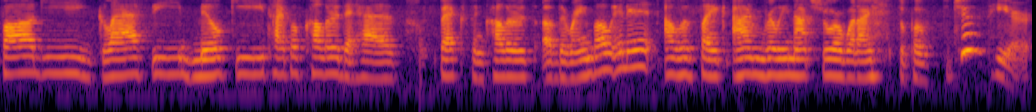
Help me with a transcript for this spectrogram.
foggy, glassy, milky type of color that has specks and colors of the rainbow in it. I was like, I'm really not sure what I'm supposed to choose here.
